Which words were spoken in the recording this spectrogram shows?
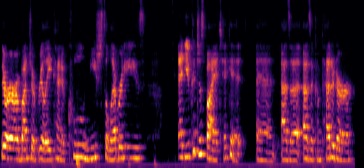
There are a bunch of really kind of cool niche celebrities, and you could just buy a ticket. And as a as a competitor,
